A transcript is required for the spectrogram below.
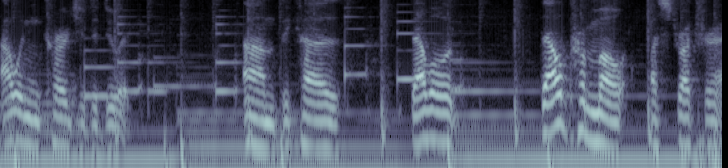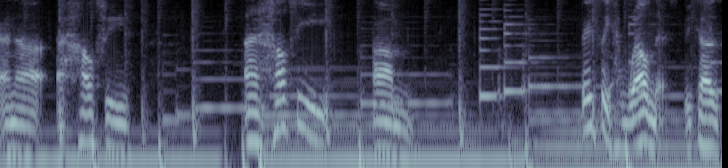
I would encourage you to do it um, because that will that will promote a structure and a, a healthy a healthy um, basically wellness because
